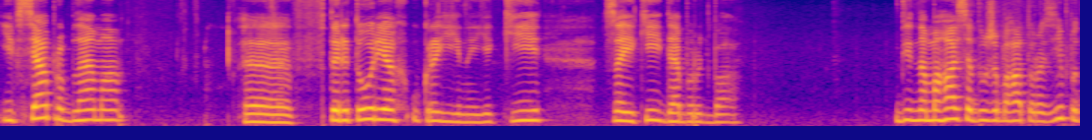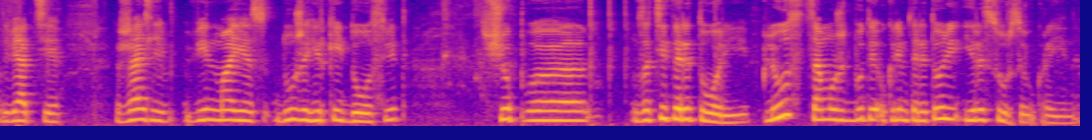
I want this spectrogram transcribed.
І вся проблема в територіях України, які, за які йде боротьба. Він намагався дуже багато разів по дев'ятці жезлів. Він має дуже гіркий досвід, щоб е, за ці території. Плюс це можуть бути, окрім територій, і ресурси України.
